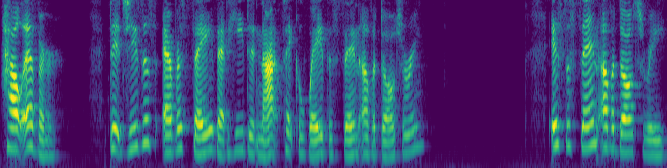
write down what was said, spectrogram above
However, did Jesus ever say that he did not take away the sin of adultery? Is the sin of adultery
